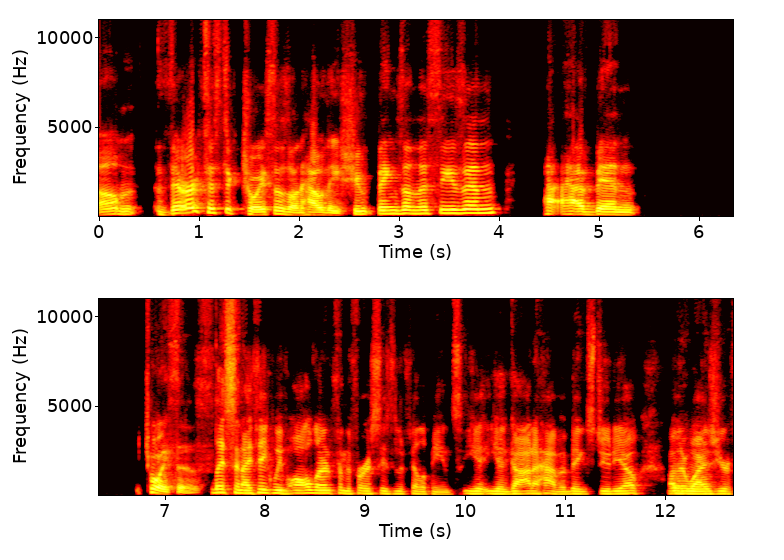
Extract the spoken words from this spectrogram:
Um, their artistic choices on how they shoot things on this season ha- have been choices. Listen, I think we've all learned from the first season of Philippines. You, you got to have a big studio. Otherwise, you're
